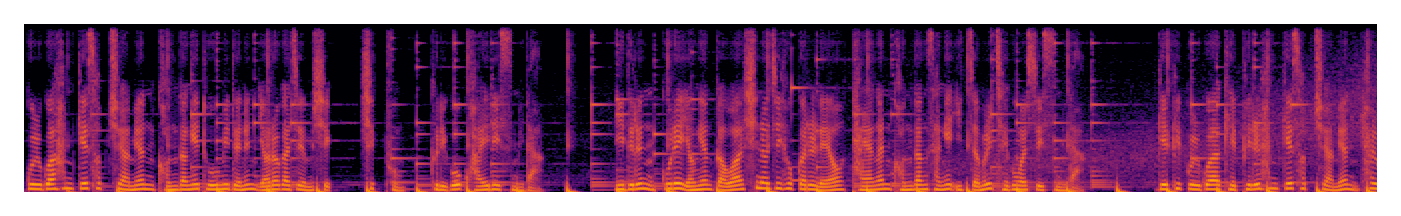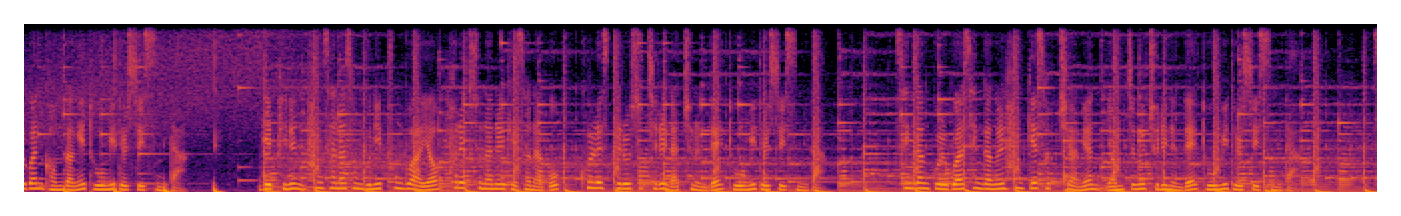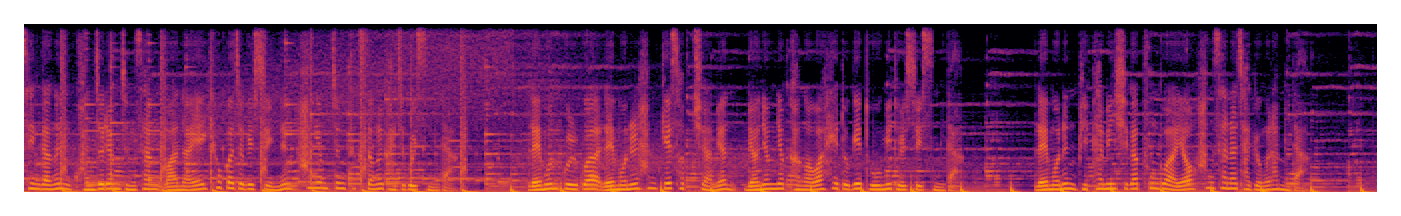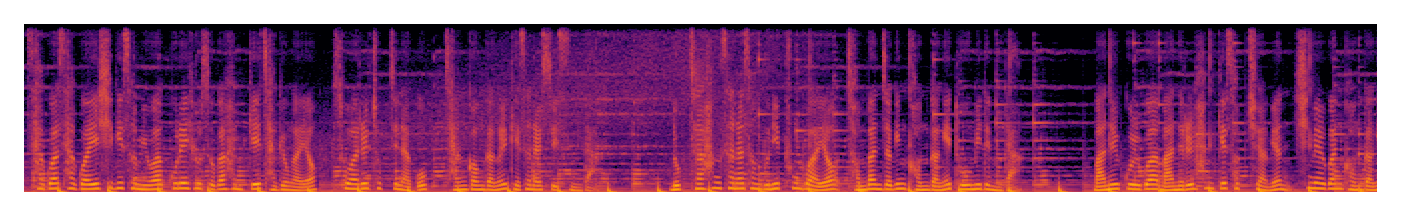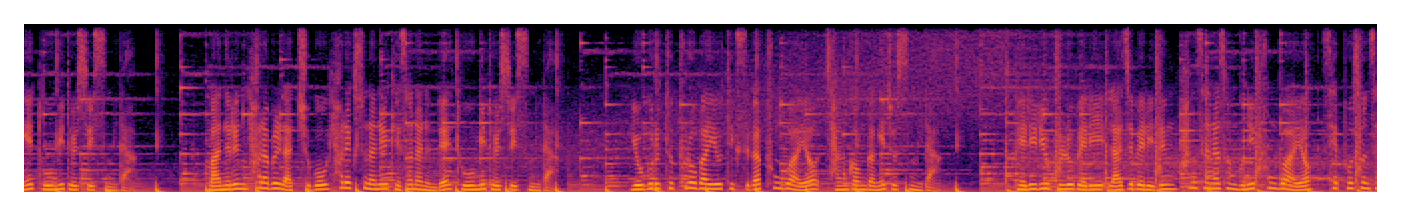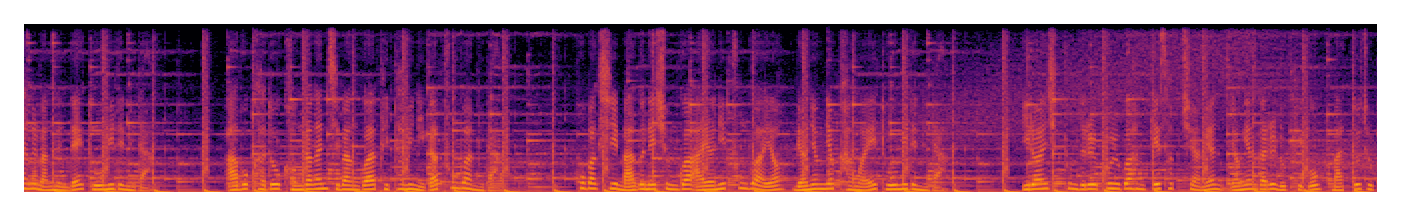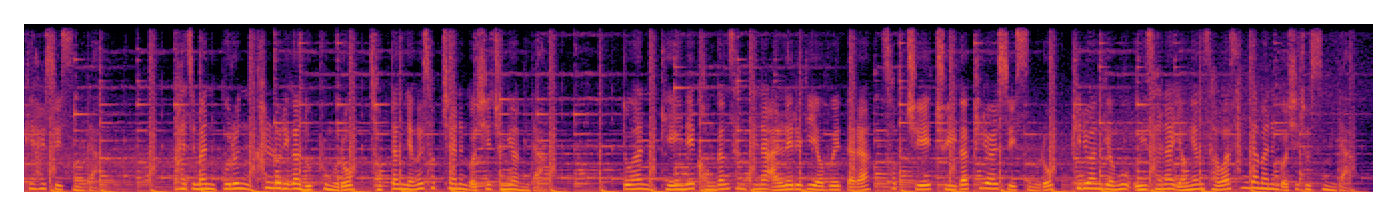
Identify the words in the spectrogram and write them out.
꿀과 함께 섭취하면 건강에 도움이 되는 여러 가지 음식, 식품, 그리고 과일이 있습니다. 이들은 꿀의 영양가와 시너지 효과를 내어 다양한 건강상의 이점을 제공할 수 있습니다. 계피꿀과 계피를 함께 섭취하면 혈관 건강에 도움이 될 수 있습니다. 계피는 항산화 성분이 풍부하여 혈액순환을 개선하고 콜레스테롤 수치를 낮추는 데 도움이 될 수 있습니다. 생강꿀과 생강을 함께 섭취하면 염증을 줄이는 데 도움이 될 수 있습니다. 생강은 관절염 증상 완화에 효과적일 수 있는 항염증 특성을 가지고 있습니다. 레몬꿀과 레몬을 함께 섭취하면 면역력 강화와 해독에 도움이 될 수 있습니다. 레몬은 비타민C가 풍부하여 항산화 작용을 합니다. 사과 사과의 식이섬유와 꿀의 효소가 함께 작용하여 소화를 촉진하고 장 건강을 개선할 수 있습니다. 녹차 항산화 성분이 풍부하여 전반적인 건강에 도움이 됩니다. 마늘꿀과 마늘을 함께 섭취하면 심혈관 건강에 도움이 될 수 있습니다. 마늘은 혈압을 낮추고 혈액순환을 개선하는 데 도움이 될 수 있습니다. 요구르트 프로바이오틱스가 풍부하여 장 건강에 좋습니다. 베리류 블루베리, 라즈베리 등 항산화 성분이 풍부하여 세포 손상을 막는 데 도움이 됩니다. 아보카도 건강한 지방과 비타민 E가 풍부합니다. 호박씨 마그네슘과 아연이 풍부하여 면역력 강화에 도움이 됩니다. 이러한 식품들을 꿀과 함께 섭취하면 영양가를 높이고 맛도 좋게 할 수 있습니다. 하지만 꿀은 칼로리가 높으므로 적당량을 섭취하는 것이 중요합니다. 또한 개인의 건강 상태나 알레르기 여부에 따라 섭취에 주의가 필요할 수 있으므로 필요한 경우 의사나 영양사와 상담하는 것이 좋습니다.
